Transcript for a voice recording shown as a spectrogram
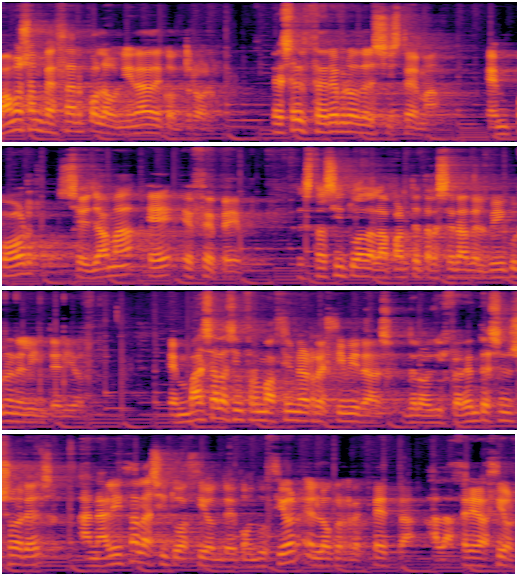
Vamos a empezar por la unidad de control. Es el cerebro del sistema. En Port se llama EFP. Está situada en la parte trasera del vehículo en el interior. En base a las informaciones recibidas de los diferentes sensores, analiza la situación de conducción en lo que respecta a la aceleración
